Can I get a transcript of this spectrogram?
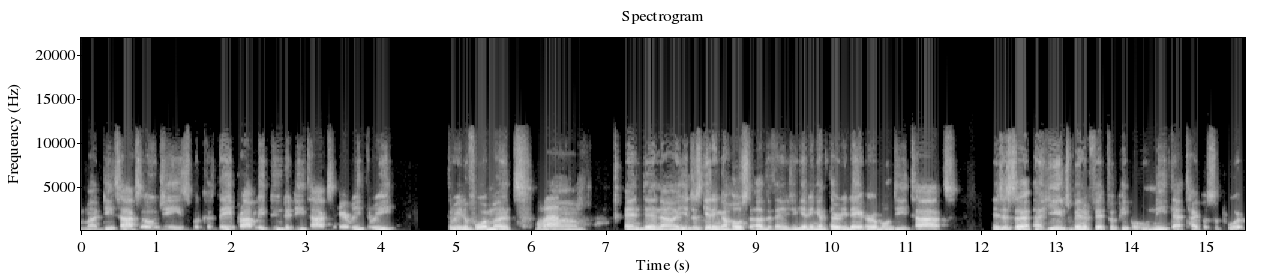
my detox OGs because they probably do the detox every three three to four months. Wow. Um, and then uh, you're just getting a host of other things. You're getting a 30 day herbal detox. It's just a, a, huge benefit for people who need that type of support.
